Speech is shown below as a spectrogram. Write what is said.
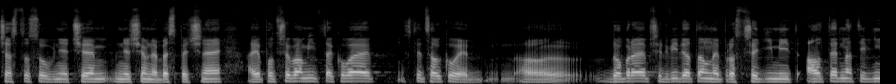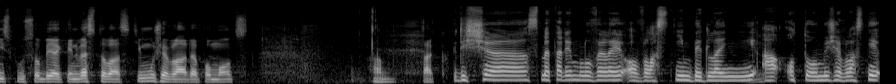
často jsou v něčem, v něčem nebezpečné a je potřeba mít takové vlastně celkově uh, dobré předvídatelné prostředí, mít alternativní způsoby, jak investovat. S tím může vláda pomoct. A tak. Když eh, jsme tady mluvili o vlastním bydlení a o tom, že vlastně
